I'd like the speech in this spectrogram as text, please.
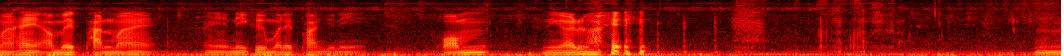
มาให้ เอาเมล็ดพันธุ์มาให้ให้อันนี้คือเมล็ดพันธุ์อยู่นี่ พร้อมเนื้อด้วย อืม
